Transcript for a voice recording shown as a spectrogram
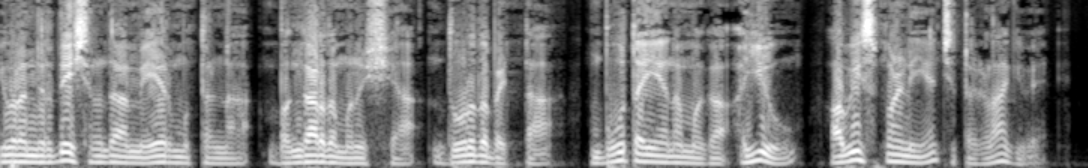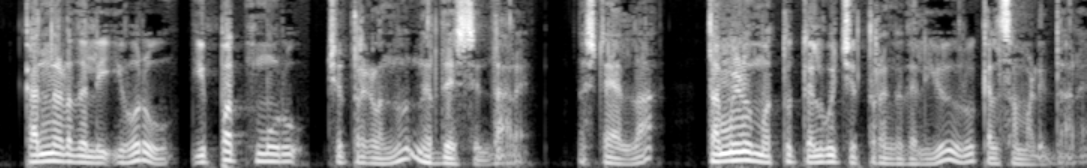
ಇವರ ನಿರ್ದೇಶನದ ಮೇಯರ್ ಮುತ್ತಣ್ಣ, ಬಂಗಾರದ ಮನುಷ್ಯ, ದೂರದ ಬೆಟ್ಟ, ಭೂತಯ್ಯನ ಮಗ ಅಯ್ಯು ಅವಿಸ್ಮರಣೀಯ ಚಿತ್ರಗಳಾಗಿವೆ. ಕನ್ನಡದಲ್ಲಿ ಇವರು ಇಪ್ಪತ್ಮೂರು ಚಿತ್ರಗಳನ್ನು ನಿರ್ದೇಶಿಸಿದ್ದಾರೆ. ಅಷ್ಟೇ ಅಲ್ಲ, ತಮಿಳು ಮತ್ತು ತೆಲುಗು ಚಿತ್ರರಂಗದಲ್ಲಿಯೂ ಇವರು ಕೆಲಸ ಮಾಡಿದ್ದಾರೆ.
